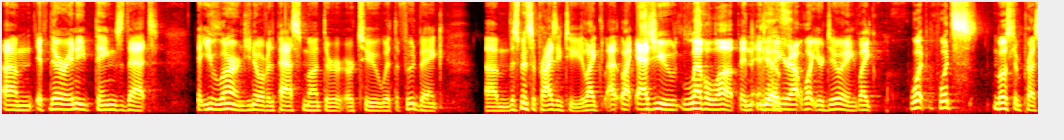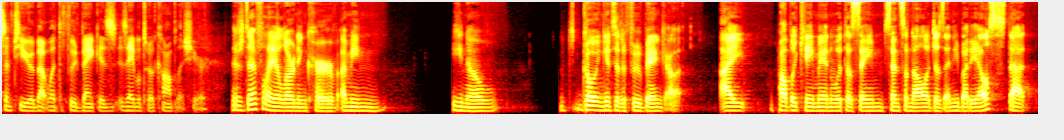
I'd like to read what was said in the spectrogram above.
um, if there are any things that that you've learned, you know, over the past month or, or two with the food bank. Um, that's been surprising to you, like like as you level up and, and Yes. figure out what you're doing. Like, what what's most impressive to you about what the food bank is is able to accomplish here? There's definitely a learning curve. I mean, you know, going into the food bank, uh, I probably came in with the same sense of knowledge as anybody else that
